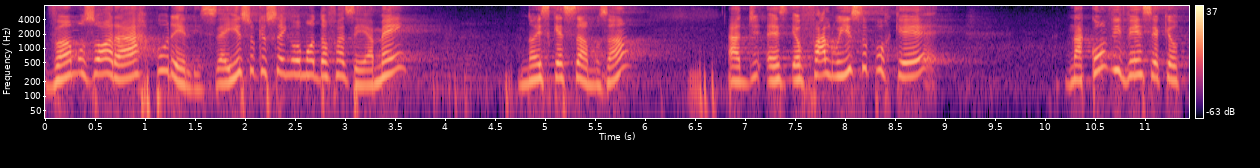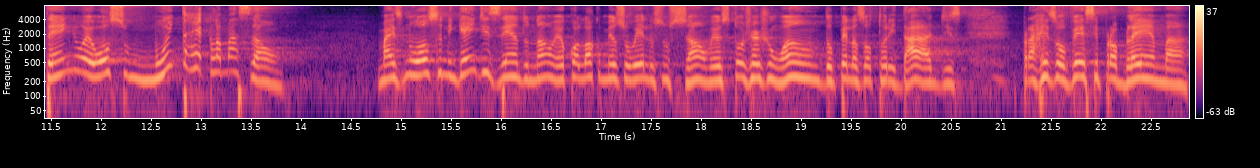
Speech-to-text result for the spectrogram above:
Vamos orar por eles. É isso que o Senhor mandou fazer. Amém? Não esqueçamos, hã? É, eu falo isso porque na convivência que eu tenho, eu ouço muita reclamação. Mas não ouço ninguém dizendo, não, eu coloco meus joelhos no chão, eu estou jejuando pelas autoridades para resolver esse problema.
